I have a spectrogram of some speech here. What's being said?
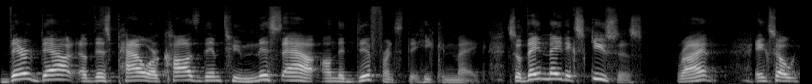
Their doubt of this power caused them to miss out on the difference that he can make. So they made excuses, right? And so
